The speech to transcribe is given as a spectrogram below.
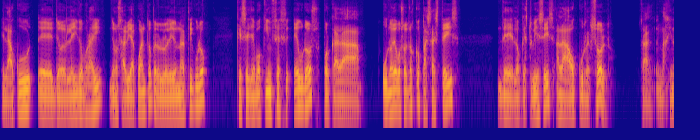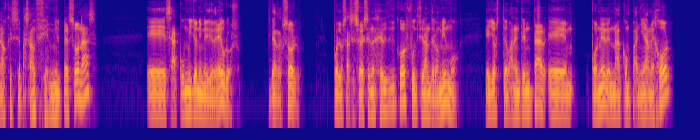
el AOCU, eh, yo he leído por ahí, yo no sabía cuánto, pero lo he leído en un artículo, que se llevó 15 euros por cada uno de vosotros que os pasasteis de lo que estuvieseis a la OCU Repsol. O sea, imaginaos que si se pasaron 100.000 personas, eh, sacó un millón y medio de euros de Repsol. Pues los asesores energéticos funcionan de lo mismo. Ellos te van a intentar eh, poner en una compañía mejor,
